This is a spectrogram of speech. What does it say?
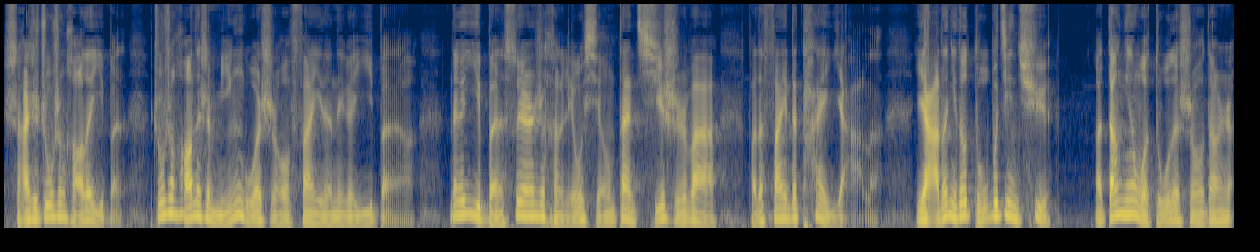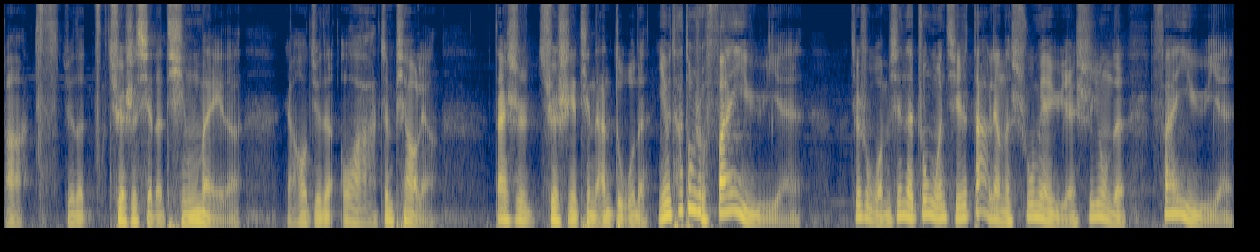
是还是朱生豪的译本。朱生豪那是民国时候翻译的那个译本啊，那个译本虽然是很流行，但其实吧，把它翻译的太雅了，雅的你都读不进去啊。当年我读的时候，当时啊，觉得确实写的挺美的，然后觉得哇，真漂亮，但是确实也挺难读的，因为它都是翻译语言，就是我们现在中文其实大量的书面语言是用的翻译语言。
